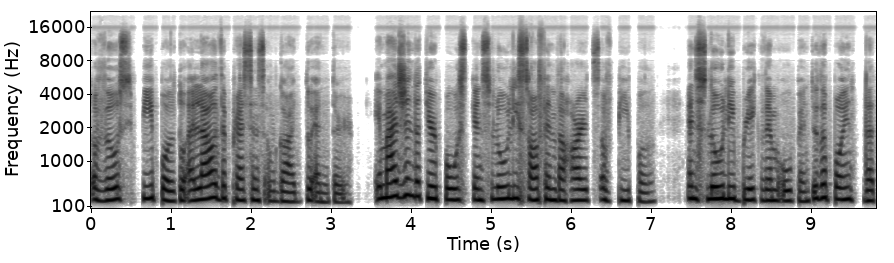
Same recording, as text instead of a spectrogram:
of those people to allow the presence of God to enter. Imagine that your post can slowly soften the hearts of people and slowly break them open to the point that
